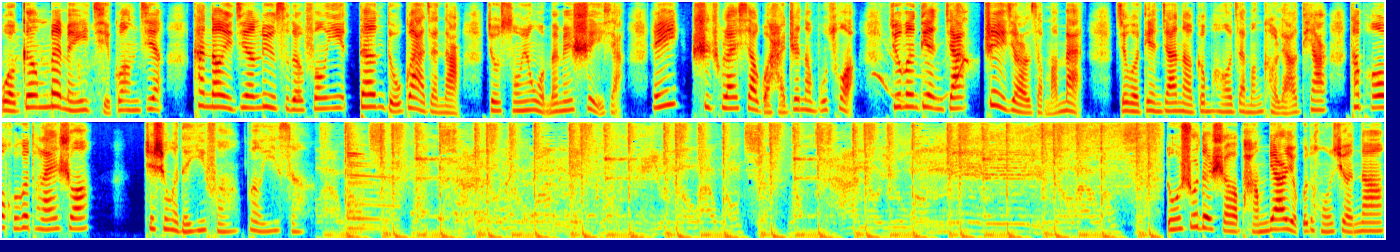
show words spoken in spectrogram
我跟妹妹一起逛街，看到一件绿色的风衣单独挂在那儿，就怂恿我妹妹试一下。哎，试出来效果还真的不错，就问店家这件怎么卖。结果店家呢跟朋友在门口聊天，他朋友回过头来说：“这是我的衣服，不好意思。”读书的时候，旁边有个同学呢，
